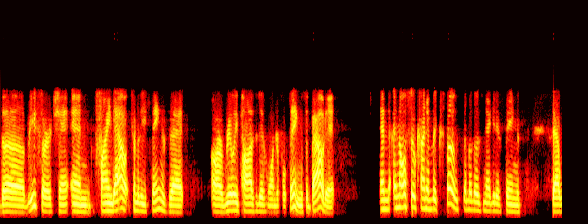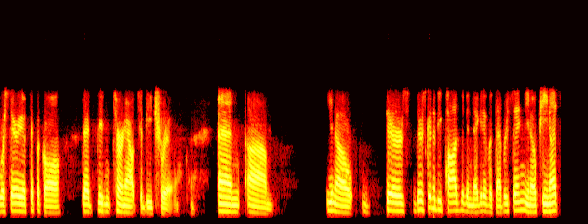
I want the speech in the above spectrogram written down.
the research and, and find out some of these things that are really positive, wonderful things about it. And, and also kind of expose some of those negative things that were stereotypical that didn't turn out to be true. And um, you know there's there's going to be positive and negative with everything. You know peanuts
